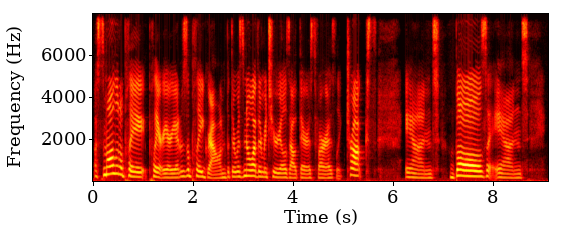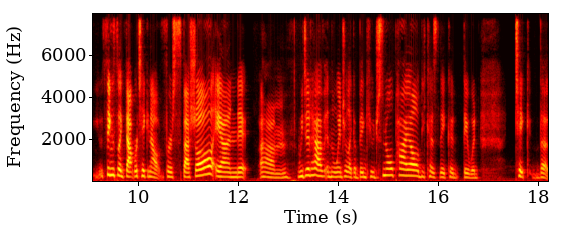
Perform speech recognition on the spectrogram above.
a small little play player area. It was a playground, but there was no other materials out there as far as like trucks and balls and things like that were taken out for special and um, we did have in the winter like a big huge snow pile because they could they would take the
